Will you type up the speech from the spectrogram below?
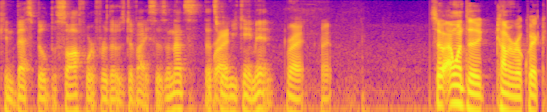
can best build the software for those devices, and that's that's Right. where we came in. Right. Right. So I want to comment real quick.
